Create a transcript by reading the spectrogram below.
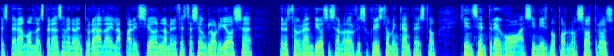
Esperamos la esperanza bienaventurada y la aparición, la manifestación gloriosa de nuestro gran Dios y Salvador Jesucristo, me encanta esto, quien se entregó a sí mismo por nosotros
